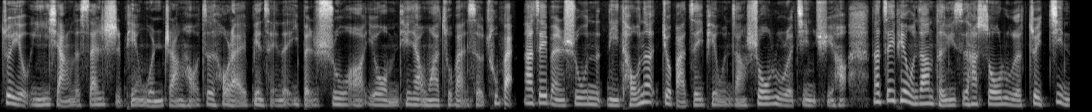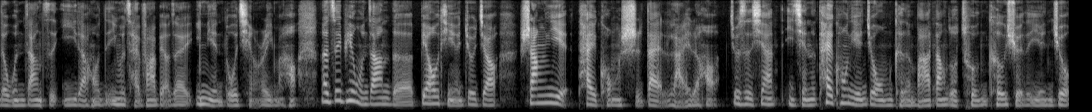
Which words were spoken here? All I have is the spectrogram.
最有影响的三十篇文章哈。这后来变成了一本书啊，由我们天下文。化出版社出版，那这本书里头呢，就把这一篇文章收录了进去哈。那这一篇文章等于是他收录的最近的文章之一，然后因为才发表在一年多前而已嘛哈。那这篇文章的标题就叫《商业太空时代来了》哈。就是像以前的太空研究，我们可能把它当做纯科学的研究，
